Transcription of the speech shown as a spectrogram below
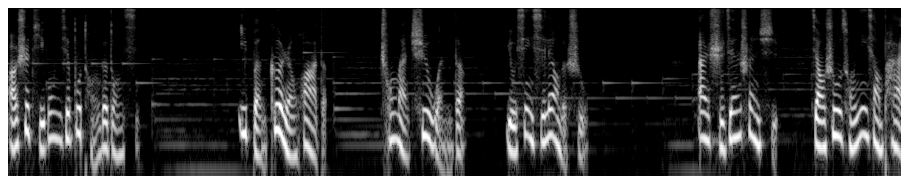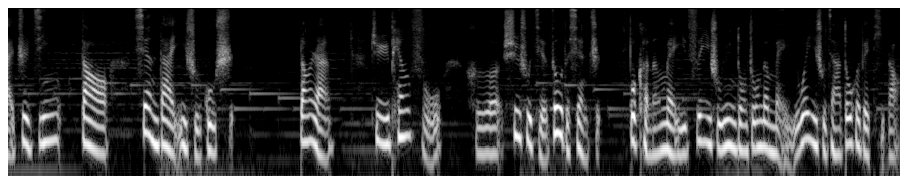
而是提供一些不同的东西，一本个人化的、充满趣闻的、有信息量的书，按时间顺序讲述从印象派至今到现代艺术故事。当然，基于篇幅和叙述节奏的限制，不可能每一次艺术运动中的每一位艺术家都会被提到。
